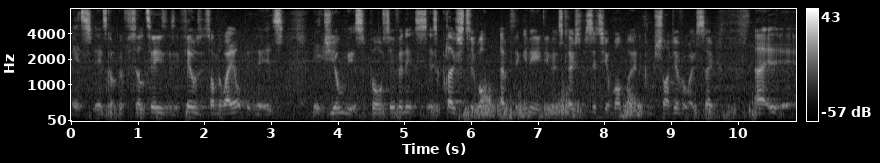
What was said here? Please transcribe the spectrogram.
It's it's got good facilities. It feels it's on the way up. It, it's it's young. It's supportive, and it's it's close to what everything you need. You know, it's close to the city on one way and the countryside the other way. So uh, it,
